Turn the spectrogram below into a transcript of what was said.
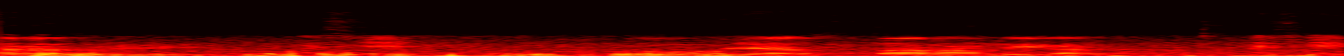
ਰਸਮੀ ਅੱਛੇ 2017 ਦੀ ਗੱਲ। ਅੱਛੇ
